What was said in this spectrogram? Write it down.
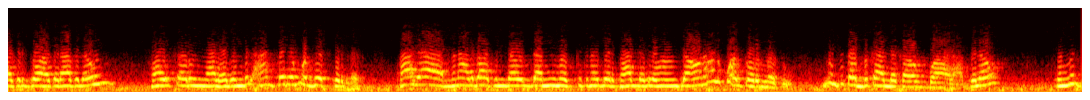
አድርገው አድራ ብለውኝ ሳይቀሩኝ አልሄድም ብል አንተ ደግሞ ገትርነት ታዲያ ምናልባት እንዳው እዛ ነገር ካለ ብለው እንጂ አሁን አልቋል ጦርነቱ። ምን ትጠብቃለህ ካሁን በኋላ ብለው ስምንት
